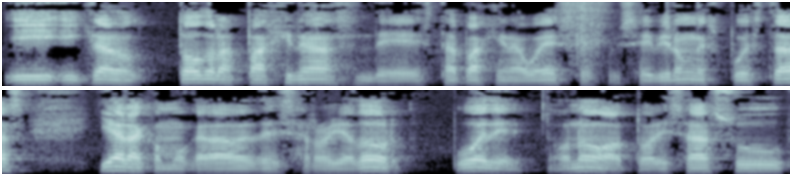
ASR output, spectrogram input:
y, claro, todas las páginas de esta página web se, vieron expuestas y ahora como cada desarrollador puede o no actualizar su,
